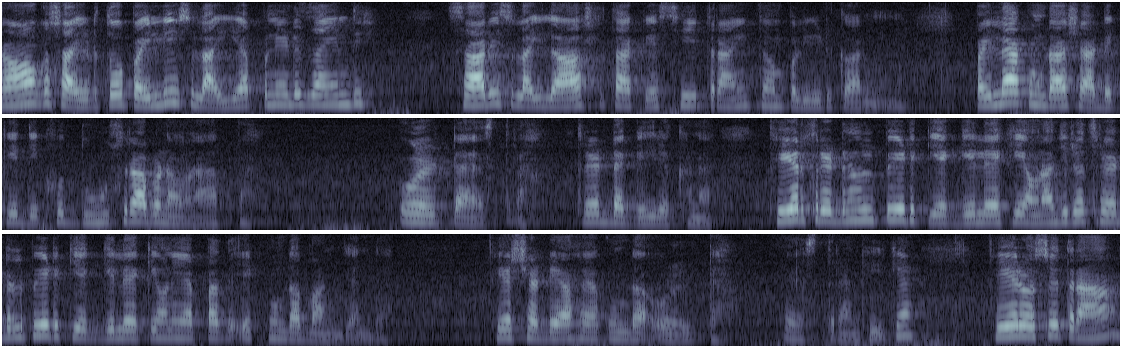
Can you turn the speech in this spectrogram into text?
ਰੌਂਗ ਸਾਈਡ ਤੋਂ ਪਹਿਲੀ ਸਿਲਾਈ ਹੈ ਆਪਣੇ ਡਿਜ਼ਾਈਨ ਦੀ। ਸਾਰੀ ਸਿਲਾਈ ਲਾਸਟ ਤੱਕ ਇਸੇ ਤਰ੍ਹਾਂ ਹੀ ਕੰਪਲੀਟ ਕਰਨੀ ਹੈ ਪਹਿਲਾ ਕੁੰਡਾ ਛੱਡ ਕੇ ਦੇਖੋ ਦੂਸਰਾ ਬਣਾਉਣਾ ਆਪਾਂ। ਉਲਟਾ ਇਸ ਤਰ੍ਹਾਂ ਥ੍ਰੈਡ ਅੱਗੇ ਹੀ ਰੱਖਣਾ। ਫਿਰ ਥ੍ਰੈਡ ਨੂੰ ਲਪੇਟ ਕੇ ਅੱਗੇ ਲੈ ਕੇ ਆਉਣਾ। ਜਦੋਂ ਥ੍ਰੈਡ ਲਪੇਟ ਕੇ ਅੱਗੇ ਲੈ ਕੇ ਆਉਣੇ ਆਪਾਂ ਤਾਂ ਇੱਕ ਕੁੰਡਾ ਬਣ ਜਾਂਦਾ। ਫਿਰ ਛੱਡਿਆ ਹੋਇਆ ਕੁੰਡਾ ਉਲਟਾ ਇਸ ਤਰ੍ਹਾਂ, ਠੀਕ ਹੈ? ਫਿਰ ਉਸੇ ਤਰ੍ਹਾਂ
